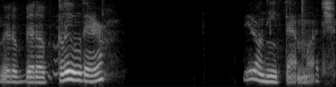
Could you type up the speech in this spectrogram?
little bit of glue there you don't need that much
